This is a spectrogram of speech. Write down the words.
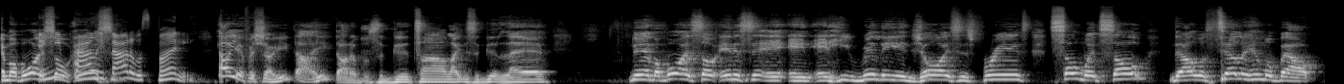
And my boy and so probably innocent. thought it was funny Oh yeah, for sure. He thought he thought it was a good time, like it's a good laugh. Then my boy is so innocent and, and, and he really enjoys his friends so much so that I was telling him about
